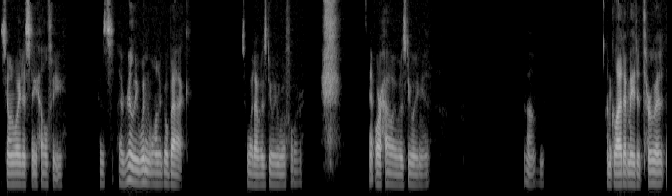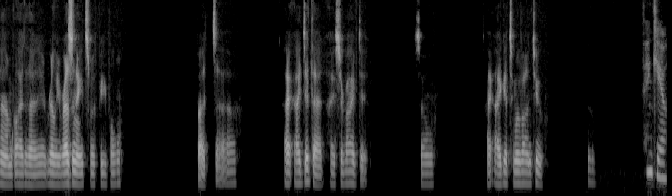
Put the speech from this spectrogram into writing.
it's the only way to stay healthy. Because I really wouldn't want to go back to what I was doing before, or how I was doing it. Um, I'm glad I made it through it, and I'm glad that it really resonates with people. But uh, I, I did that. I survived it. So I, I get to move on too. Thank you.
